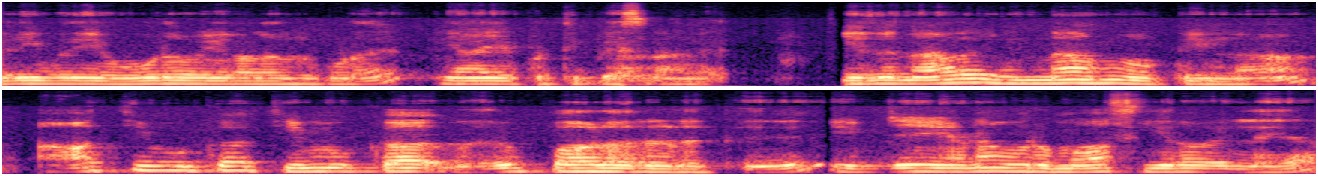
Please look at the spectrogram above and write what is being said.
பெரிய பெரிய ஊடகவியலாளர்கள் கூட நியாயப்படுத்தி பேசுறாங்க. இதனால என்ன ஆகும் அப்படின்னா அதிமுக திமுக வெறுப்பாளர்களுக்கு விஜயான ஒரு மாஸ் ஹீரோ இல்லையா?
